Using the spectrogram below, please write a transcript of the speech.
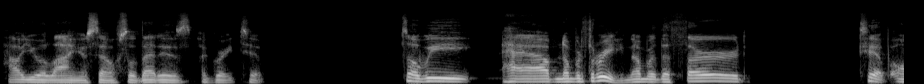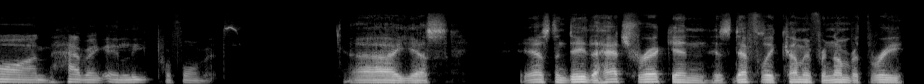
how you align yourself. So that is a great tip. So we have number three, number the third tip on having elite performance. Ah, uh, yes. Yes, indeed. The hat trick and is definitely coming for number three.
